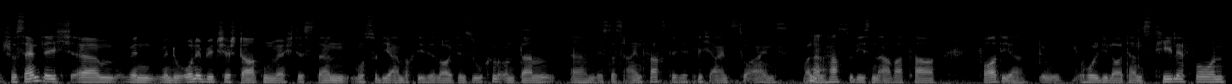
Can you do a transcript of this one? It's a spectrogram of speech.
schlussendlich, ähm, wenn, wenn du ohne Budget starten möchtest, dann musst du dir einfach diese Leute suchen und dann ähm, ist das Einfachste wirklich eins zu eins. Weil dann hast du diesen Avatar vor dir. Du hol die Leute ans Telefon,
